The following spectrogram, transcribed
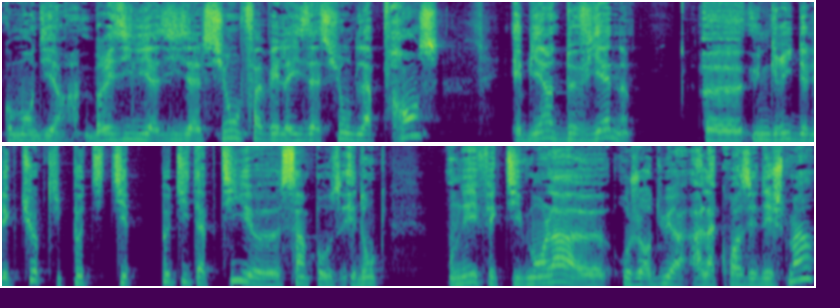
comment dire, brésilianisation, favelisation de la France, eh bien, devienne euh, une grille de lecture qui petit, petit à petit euh, s'impose. Et donc, on est effectivement là euh, aujourd'hui à, la croisée des chemins.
